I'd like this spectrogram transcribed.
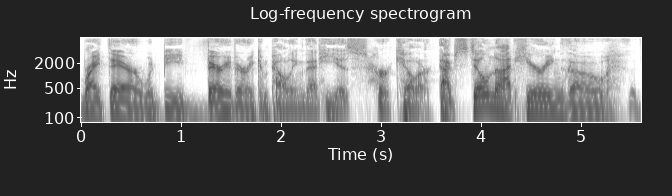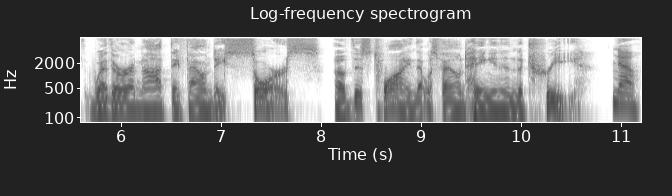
right there would be very, very compelling that he is her killer. I'm still not hearing, though, whether or not they found a source of this twine that was found hanging in the tree. No,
